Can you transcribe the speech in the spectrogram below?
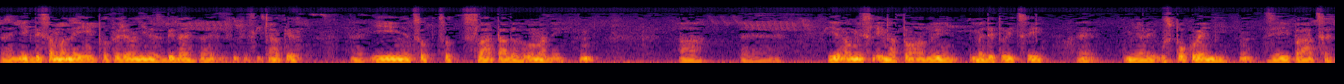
někdy sama nejí, protože na ní nezbyde nějaké jí něco, co slátá dohromady. Hm? A eh, jenom myslí na to, aby meditující eh, měli uspokojení hm? z její práce.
